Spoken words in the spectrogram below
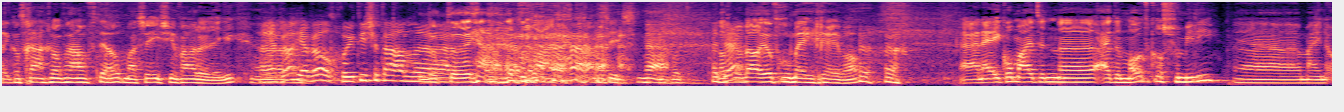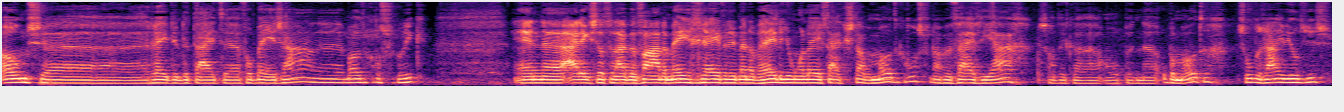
ik had graag zo'n verhaal verteld, maar het is iets eenvoudiger, denk ik. Je, hebt wel, je hebt wel het goede t-shirt aan. dat, ja, dat is waar. Ja, precies. Nou, goed. Dat is me wel heel vroeg meegegeven al. Nee, ik kom uit een, uit een motocross-familie. Mijn ooms reden de tijd eh, voor BSA, de motocrossfabriek. En eh, eigenlijk is dat vanuit mijn vader meegegeven. Ik ben op hele jonge leeftijd gestapt in motocross. Vanaf mijn vijfde jaar zat ik eh, al op een, eh, op een motor, zonder zijwieltjes.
